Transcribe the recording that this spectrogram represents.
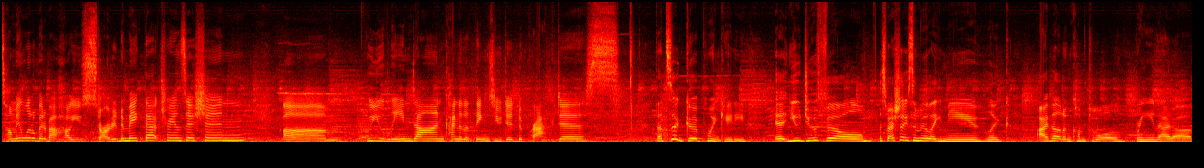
tell me a little bit about how you started to make that transition, um, who you leaned on, kind of the things you did to practice. That's a good point, Katie. Uh you do feel, especially somebody like me, like I felt uncomfortable bringing that up.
